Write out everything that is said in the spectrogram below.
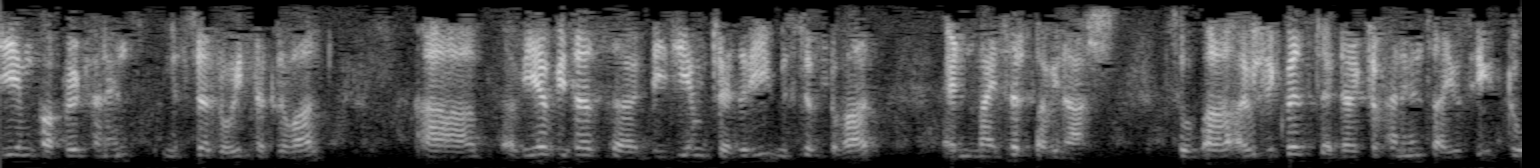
GM Corporate Finance, Mr. Rohit Agrawal. Uh, we have with us uh, DGM Treasury, Mr. Prabhat, and myself, Avinash. So uh, I will request Director Finance, IOC, to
